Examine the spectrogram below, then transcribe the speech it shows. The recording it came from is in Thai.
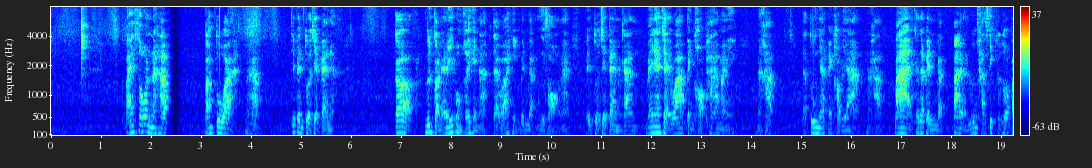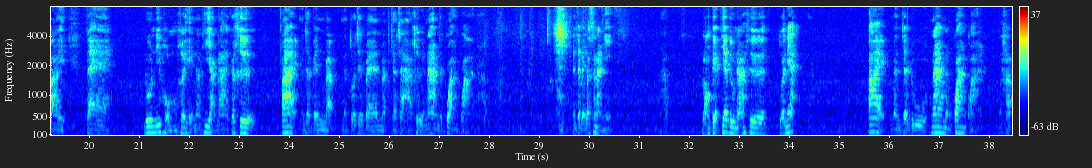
ปลายส้นนะครับ บางตัวนะครับ ที่เป็นตัวเจแปนเนี่ยก็รุ่นก่อนหน้านี้ที่ผมเคยเห็นนะ แต่ว่าเห็นเป็นแบบมือสองนะ เป็นตัวเจแปนเหมือนกัน ไม่แน่ใจว่าเป็นขอบผ้าไหมนะครับ แต่ตุ้นเนี้ยเป็นขอบยางนะครับ ป้ายก็จะเป็นแบบป้ายแบบรุ่นคลาสสิกทั่วๆไป แต่รุ่นที่ผมเคยเห็นที่อยากได้ก็คือ ป้ายมันจะเป็นแบบเหมือนตัวเจแปนแบบจ๋าๆคือหน้ามันจะกว้างกว่านะครับ มันจะเป็นลักษณะนี้นะครับ ลองเปรียบเทียบดูนะคือตัวเนี้ยป้ายมันจะดูหน้ามันกว้างกว่านะครับ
